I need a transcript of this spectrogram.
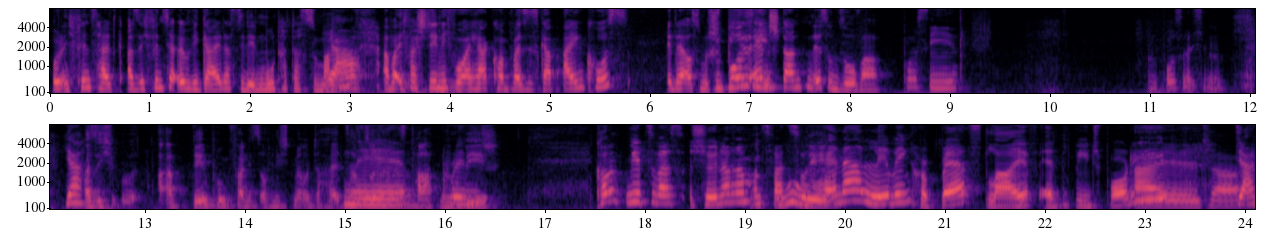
Und ich finde es halt, also ich finde es ja irgendwie geil, dass sie den Mut hat, das zu machen. Ja. Aber ich verstehe nicht, wo er herkommt, weil es gab einen Kuss, der aus dem Spiel Bussi. entstanden ist und so war. Pussy. Ein Busserchen. Ja, Also ich, äh, ab dem Punkt fand ich es auch nicht mehr unterhaltsam, Nee, sondern es tat nur cringe. weh. Kommen wir zu was Schönerem und zwar zu Uh. Hannah living her best life at the beach party. Alter. Da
